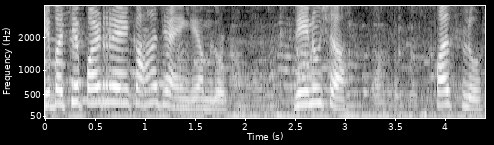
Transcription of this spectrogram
ये बच्चे पढ़ रहे हैं, कहाँ जाएँगे हम लोग? रेणु शाह फ़र्स्ट फ्लोर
